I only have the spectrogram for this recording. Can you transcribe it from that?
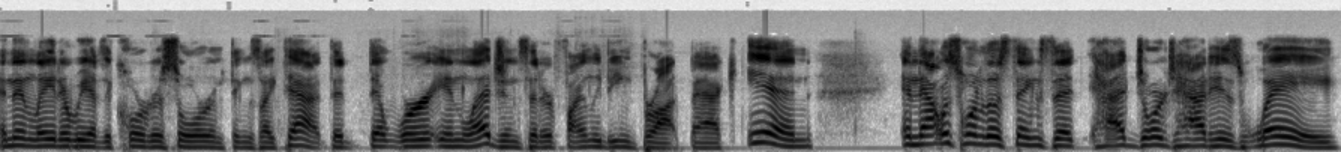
And then later we have the Cordosaur and things like that that that were in Legends that are finally being brought back in. And that was one of those things that had George had his way,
